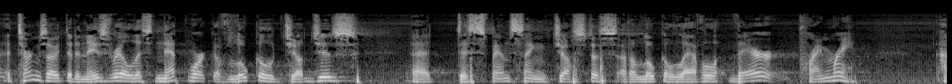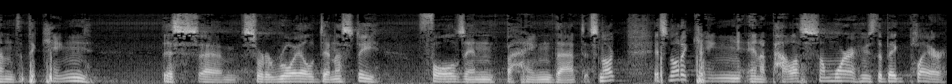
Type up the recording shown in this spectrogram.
it turns out that in Israel, this network of local judges uh, dispensing justice at a local level, they're primary. And the king, this um, sort of royal dynasty, falls in behind that. It's not, it's not a king in a palace somewhere who's the big player.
